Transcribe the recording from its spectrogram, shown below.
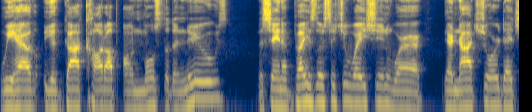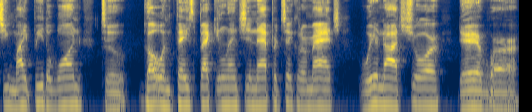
We have you got caught up on most of the news. The Shayna Baszler situation where they're not sure that she might be the one to go and face Becky Lynch in that particular match. We're not sure. There were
